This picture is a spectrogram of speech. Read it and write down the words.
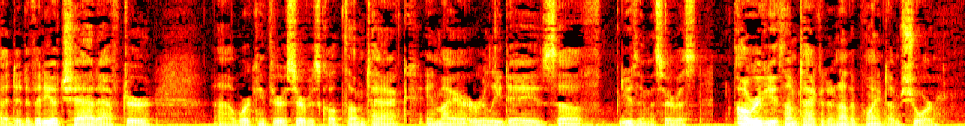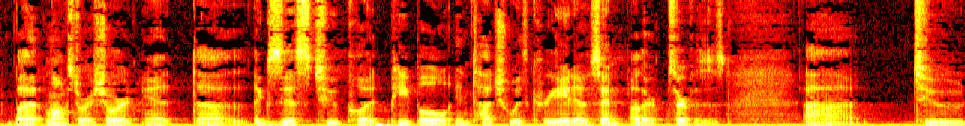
I, I, did a video chat after uh, working through a service called Thumbtack in my early days of using the service. I'll review Thumbtack at another point, I'm sure. But long story short, it uh, exists to put people in touch with creatives and other services uh, to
